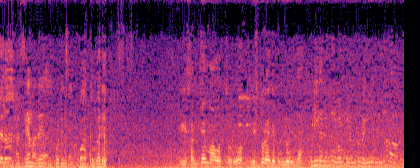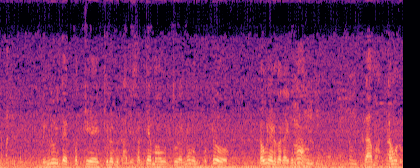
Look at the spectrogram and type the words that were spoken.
ಬಾ ಚೋಟು ಇದ್ದಾರೆ ಸಿಗ್ತೇನಾ ಸೇಮ್ ಅದೇ ಅಲ್ಲಿ ಕೊಟ್ಟಿದ್ದಲ್ಲ ಬಾ ಹತ್ತು ಗಾಡಿ ಈ ಸಂತೆ ಮಾವತ್ತೂರು ಎಷ್ಟು ದೂರ ಇದೆ ಬೆಂಗಳೂರಿಂದ? ಕುಡಿಗಲಿಂದ ಏಳು ಕಿಲೋಮೀಟರ್ ಬೆಂಗಳೂರಿಂದ ಎಪ್ಪತ್ತೈದು ಬೆಂಗಳೂರಿಂದ ಎಪ್ಪತ್ತು ಕಿಲೋಮೀಟರ್. ಅದು ಸಂತೆ ಮಾವತ್ತೂರನ್ನು ಒಂದು ಪುಟ್ಟು ಟೌನ್ ಹೇಳ್ಬೋದಾ ಇದನ್ನ? ಗ್ರಾಮ ಟೌನು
